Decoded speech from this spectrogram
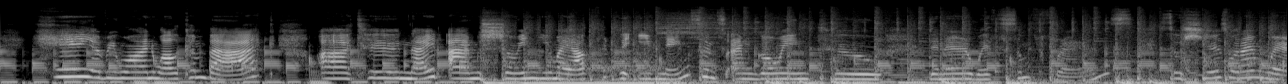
Hey everyone, welcome back. Uh, tonight I'm showing you my outfit for the evening since I'm going to dinner with some friends. So here's what I'm wearing.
